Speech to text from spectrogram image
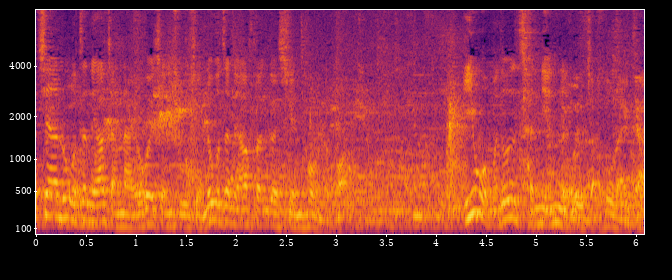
现在如果真的要讲哪个会先出现，如果真的要分个先后的话，以我们都是成年人的角度来看，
